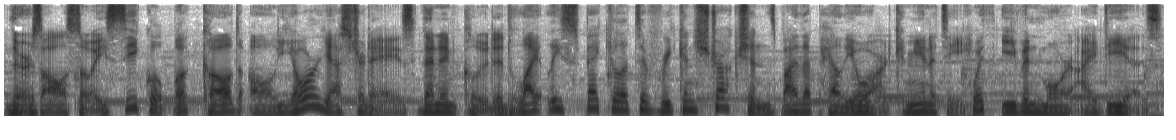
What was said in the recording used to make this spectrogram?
There's also a sequel book called All Your Yesterdays that included lightly speculative reconstructions by the paleo art community with even more ideas.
